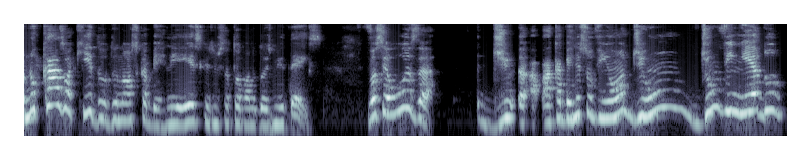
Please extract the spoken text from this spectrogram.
No caso aqui do, do nosso Cabernet, esse que a gente está tomando 2010, você usa de, a, a Cabernet Sauvignon de um, de um vinhedo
